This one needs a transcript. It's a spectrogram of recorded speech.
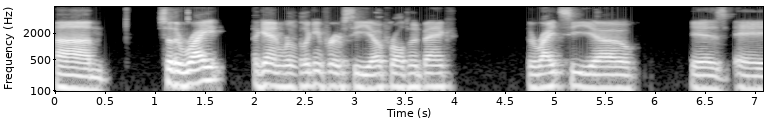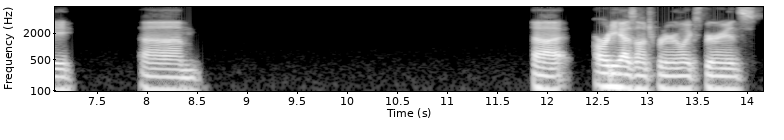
Um, so the right again we're looking for a ceo for ultimate bank. The right CEO is a um, uh, already has entrepreneurial experience,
